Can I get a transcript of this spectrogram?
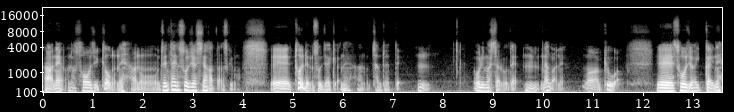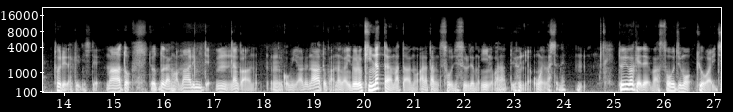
ああね、あの掃除、今日もね、あの、全体の掃除はしなかったんですけども、えー、トイレの掃除だけはね、あのちゃんとやって、うん、おりましたので、うん、なんかね、まあ今日は、えー、掃除は一回ね、トイレだけにして、まああと、ちょっとなんか周り見て、うん、なんかあの、うん、ゴミあるなとか、なんかいろいろ気になったらまたあの、改めて掃除するでもいいのかなというふうには思いましたね。うん。というわけで、まあ掃除も今日は一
